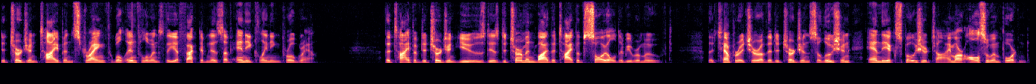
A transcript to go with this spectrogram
Detergent type and strength will influence the effectiveness of any cleaning program. The type of detergent used is determined by the type of soil to be removed. The temperature of the detergent solution and the exposure time are also important,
